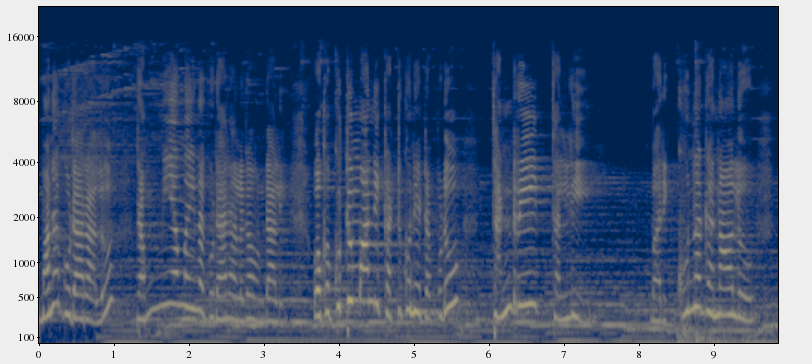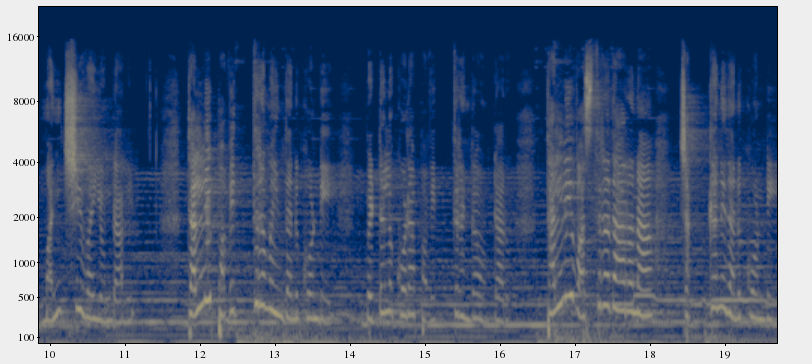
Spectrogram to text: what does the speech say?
మన గుడారాలు రమ్యమైన గుడారాలుగా ఉండాలి. ఒక కుటుంబాన్ని కట్టుకునేటప్పుడు తండ్రి తల్లి వారి గుణగణాలు మంచివై ఉండాలి. తల్లి పవిత్రమైందనుకోండి బిడ్డలు కూడా పవిత్రంగా ఉంటారు. తల్లి వస్త్రధారణ చక్కనిది అనుకోండి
